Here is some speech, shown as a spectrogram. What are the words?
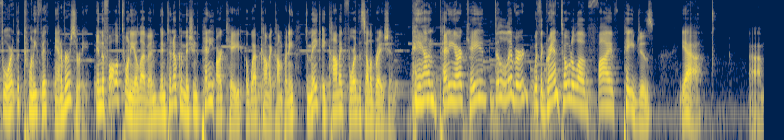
for the 25th anniversary. In the fall of 2011, Nintendo commissioned Penny Arcade, a webcomic company, to make a comic for the celebration. And Penny Arcade delivered with a grand total of five pages. Yeah, um,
